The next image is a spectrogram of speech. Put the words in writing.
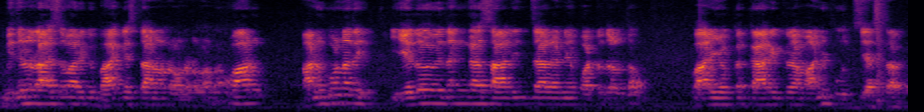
మిథున రాశి వారికి భాగ్యస్థానంలో ఉండడం వల్ల వారు అనుకున్నది ఏదో విధంగా సాధించాలనే పట్టుదలతో వారి యొక్క కార్యక్రమాన్ని పూర్తి చేస్తారు.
